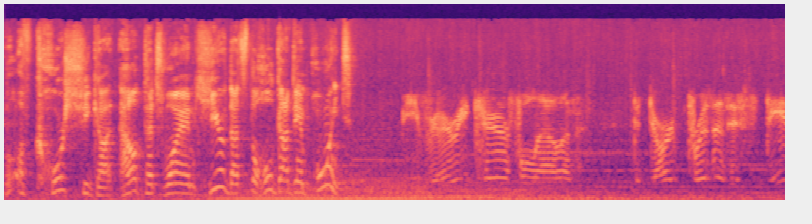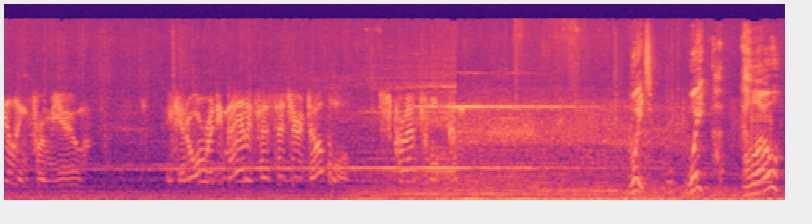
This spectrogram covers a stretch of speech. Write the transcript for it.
Well, of course she got out. That's why I'm here. That's the whole goddamn point. Be very careful, Alan. The dark presence is stealing from you. It can already manifest as your double. Scratch will come. Wait, wait, hello?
